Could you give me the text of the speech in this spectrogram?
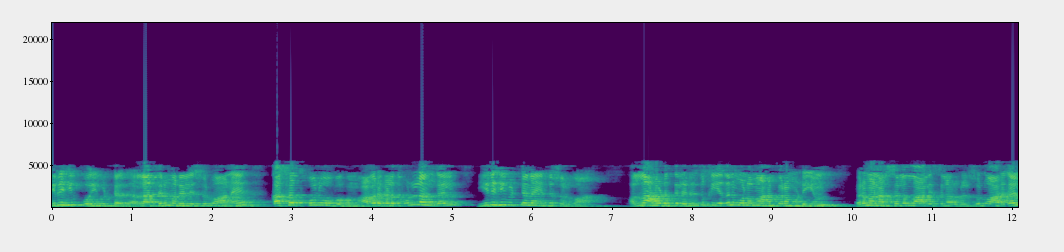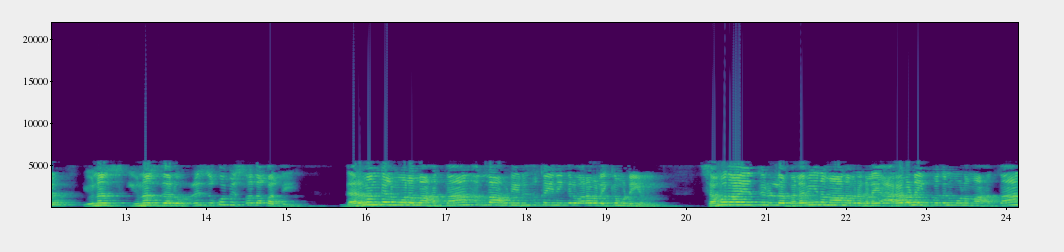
இறுகி போய்விட்டது. அல்லாஹ் திருமறையிலே சொல்வானே கசத் குலூபுகும் அவர்களது உள்ளங்கள் இறுகிவிட்டன என்று சொல்வான். அல்லாஹிடத்தில் ரிசுக்கு எதன் மூலமாக பெற முடியும்? பெருமனார் செல்லல்லா அலைஹி அவர்கள் சொல்வார்கள் யுனஸ் யுனஸ்ஸலு ரிஸ்கு பிஸ்வதபதி தர்மங்கள் மூலமாகத்தான் அல்லாஹுடைய ரிசுக்கை நீங்கள் வரவழைக்க முடியும். சமுதாயத்தில் உள்ள பலவீனமானவர்களை அரவணைப்பதன் மூலமாகத்தான்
